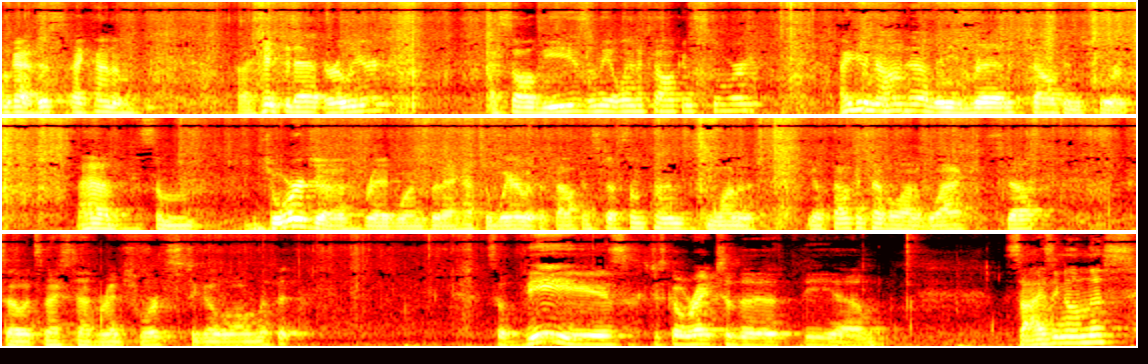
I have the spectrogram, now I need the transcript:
Okay, this I kind of uh, hinted at earlier. I saw these in the Atlanta Falcons store. I do not have any red Falcon shorts. I have some Georgia red ones that I have to wear with the Falcon stuff sometimes if you want to, you know, Falcons have a lot of black stuff. So it's nice to have red shorts to go along with it. So these just go right to the, the um, sizing on this.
